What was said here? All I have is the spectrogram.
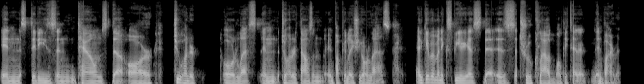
in cities and towns that are 200 or less in 200,000 in population or less and give them an experience that is a true cloud multi-tenant environment.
